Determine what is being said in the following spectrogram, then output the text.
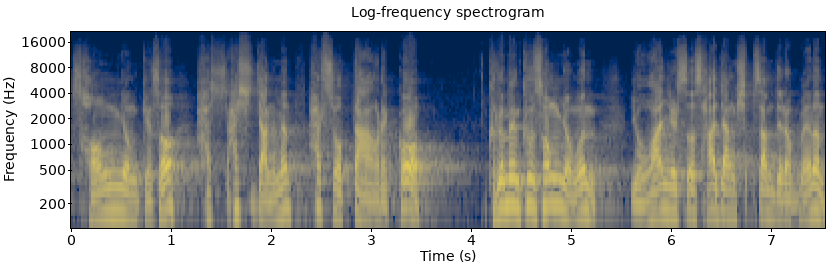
성령께서 하시지 않으면 할 수 없다 그랬고 그러면 그 성령은 요한일서 4장 13절에 보면은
